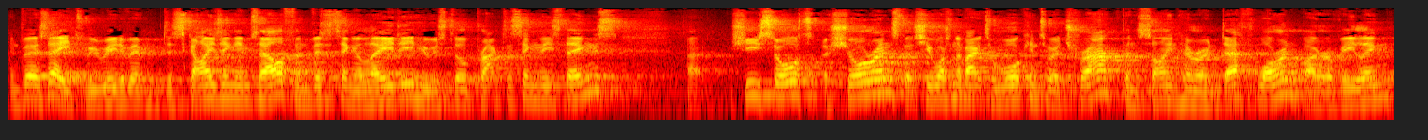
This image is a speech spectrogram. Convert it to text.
In verse 8, we read of him disguising himself and visiting a lady who was still practicing these things. Uh, she sought assurance that she wasn't about to walk into a trap and sign her own death warrant by revealing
